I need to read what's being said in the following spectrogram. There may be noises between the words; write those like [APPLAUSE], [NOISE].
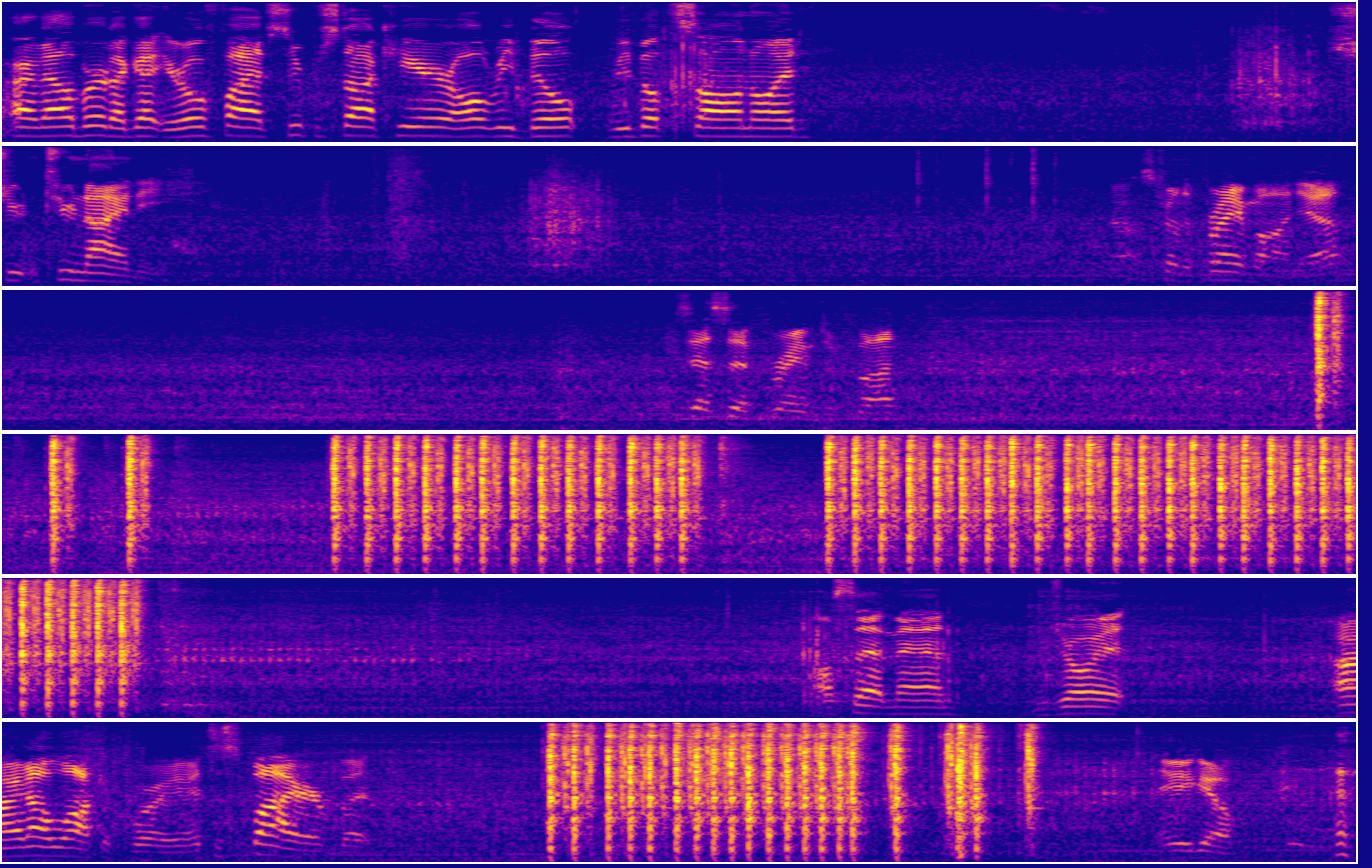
All right, Albert, I got your 05 Superstock here, all rebuilt, rebuilt the solenoid. Shooting 290. Now let's turn the frame on, yeah? These SF frames are fun. All set, man. Enjoy it. All right, I'll walk it for you. It's a Spire, but there you go. [LAUGHS]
